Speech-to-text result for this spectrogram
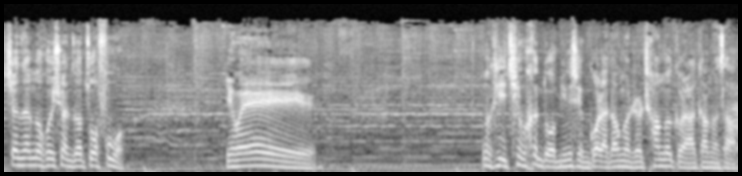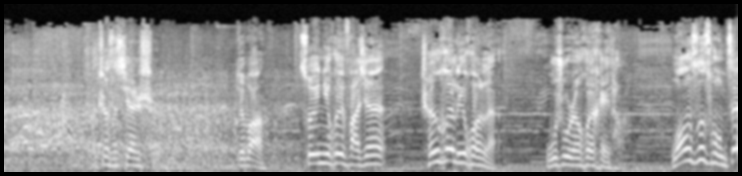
现在我会选择做富翁，因为我可以请很多明星过来到我这儿唱个歌啊，干个啥，这是现实，对吧？所以你会发现，陈赫离婚了，无数人会黑他；王思聪再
